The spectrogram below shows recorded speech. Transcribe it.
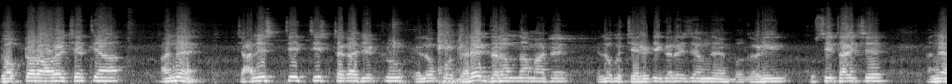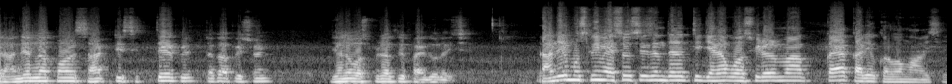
ડૉક્ટરો આવે છે ત્યાં અને ચાલીસથી ત્રીસ ટકા જેટલું એ લોકો દરેક ધર્મના માટે એ લોકો ચેરિટી કરે છે. અમને ઘણી ખુશી થાય છે. અને રાંદેરના પણ સાઠથી સિત્તેર ટકા પેશન્ટ જેનો હોસ્પિટલથી ફાયદો લે છે. રાંદેર મુસ્લિમ એસોસિએશન તરફથી જેના હોસ્પિટલમાં કયા કાર્યો કરવામાં આવે છે?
